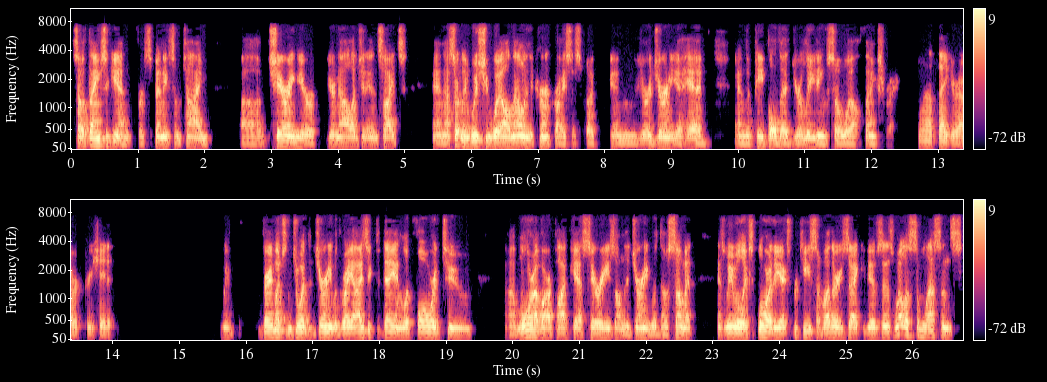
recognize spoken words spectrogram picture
So thanks again for spending some time uh, sharing your, your knowledge and insights. And I certainly wish you well, not only in the current crisis, but in your journey ahead and the people that you're leading so well. Thanks, Ray. Well, thank you, Robert. Appreciate it. We've very much enjoyed the journey with Ray Isaac today and look forward to uh, more of our podcast series on the journey with no summit as we will explore the expertise of other executives as well as some lessons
